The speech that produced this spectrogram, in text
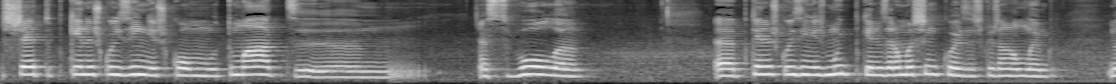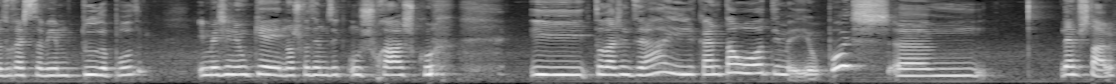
exceto pequenas coisinhas como tomate, um, a cebola, uh, pequenas coisinhas muito pequenas, eram umas 5 coisas que eu já não me lembro, mas o resto sabia-me tudo a podre. Imaginem o que é, nós fazemos um churrasco e toda a gente dizer, ai, a carne está ótima. E eu, pois, um, deve estar,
